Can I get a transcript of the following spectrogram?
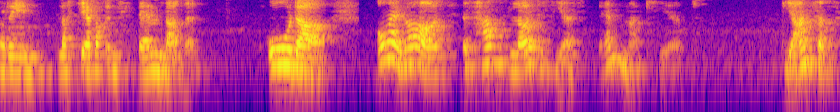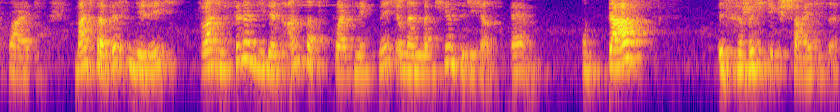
reden. Lass die einfach im Spam landen. Oder, oh mein Gott, es haben Leute sie als Spam markiert. Die Unsubscribes. Manchmal wissen die nicht, manche finden die den Unsubscribe-Link nicht und dann markieren sie dich als Spam. Und das ist richtig scheiße.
